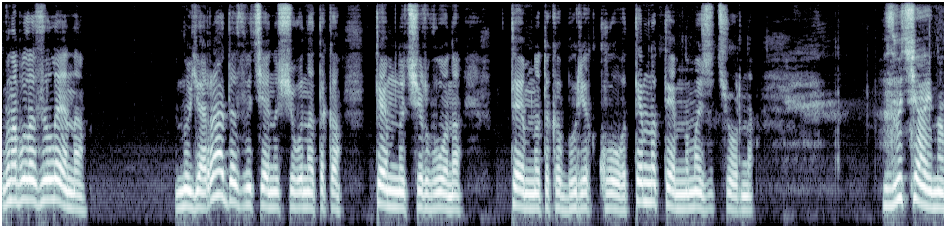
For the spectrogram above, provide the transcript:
Вона була зелена. Ну, я рада, звичайно, що вона така темно-червона, темно така бурякова, темно-темно, майже чорна. Звичайно,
